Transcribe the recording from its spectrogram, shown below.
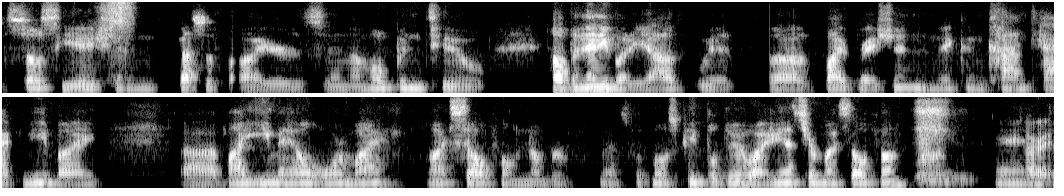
associations, specifiers, and I'm open to helping anybody out with uh, vibration. And they can contact me by uh, my email or my my cell phone number. That's what most people do. I answer my cell phone, and right.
